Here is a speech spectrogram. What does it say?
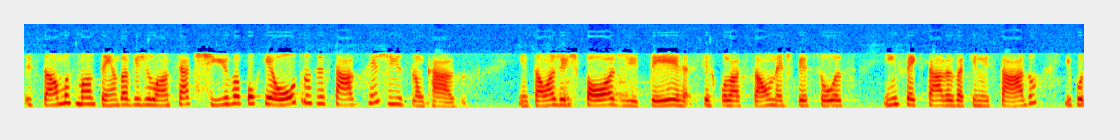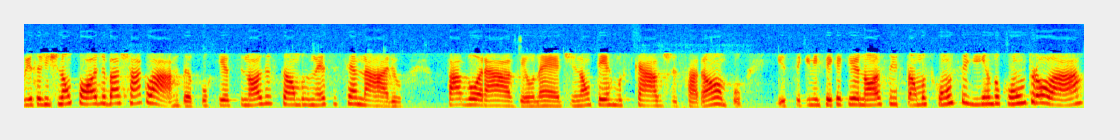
estamos mantendo a vigilância ativa porque outros estados registram casos. Então, a gente pode ter circulação né, de pessoas infectadas aqui no estado e por isso a gente não pode baixar a guarda, porque se nós estamos nesse cenário favorável, né, de não termos casos de sarampo, isso significa que nós estamos conseguindo controlar,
